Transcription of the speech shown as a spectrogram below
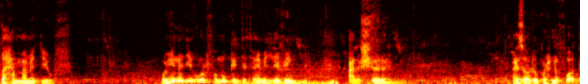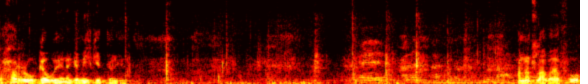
ده حمام الضيوف. وهنا دي غرفة ممكن تتعمل ليفينج على الشارع. عايز أقول لكم إحنا في وقت حر والجو هنا جميل جدا يعني. هنطلع بقى فوق.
